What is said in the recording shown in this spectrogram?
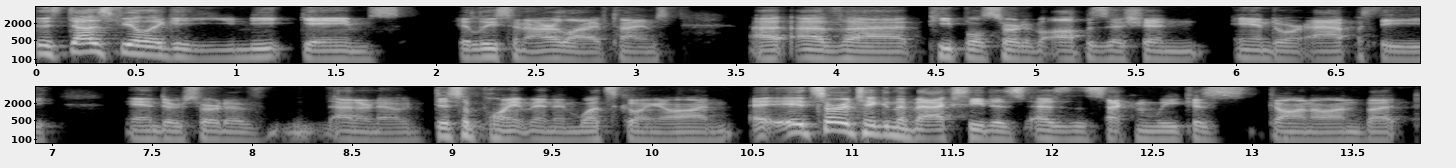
this does feel like a unique games, at least in our lifetimes, uh, of uh, people sort of opposition and or apathy and or sort of I don't know disappointment in what's going on. It's sort of taken the backseat as as the second week has gone on, but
